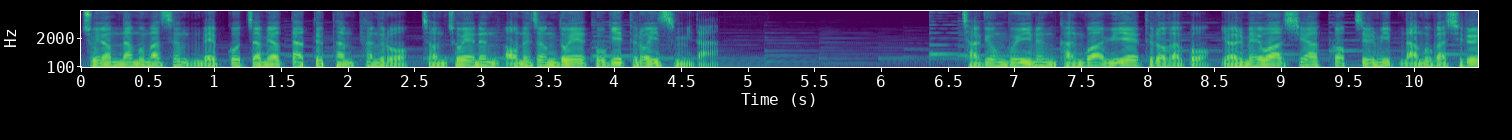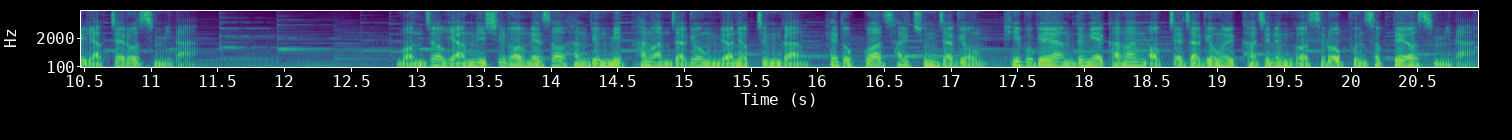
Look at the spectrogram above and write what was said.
주염나무 맛은 맵고 짜며 따뜻한 편으로 전초에는 어느 정도의 독이 들어있습니다. 작용 부위는 간과 위에 들어가고 열매와 씨앗 껍질 및 나무가시를 약재로 씁니다. 먼저 양리 실험에서 항균 및 항암작용 면역 증강, 해독과 살충작용, 피부궤양 등의 강한 억제작용을 가지는 것으로 분석되었습니다.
